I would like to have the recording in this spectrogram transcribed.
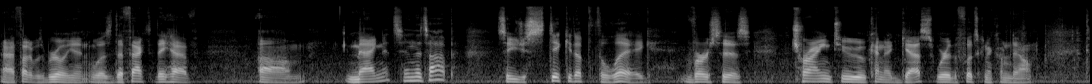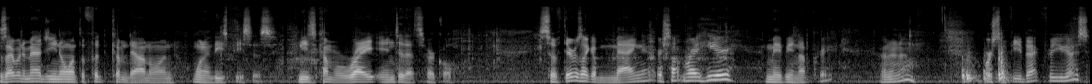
and I thought it was brilliant, was the fact that they have um, magnets in the top. So you just stick it up to the leg versus trying to kind of guess where the foot's going to come down. Because I would imagine you don't want the foot to come down on one of these pieces. It needs to come right into that circle. So if there was like a magnet or something right here, maybe an upgrade. I don't know. Or some feedback for you guys.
